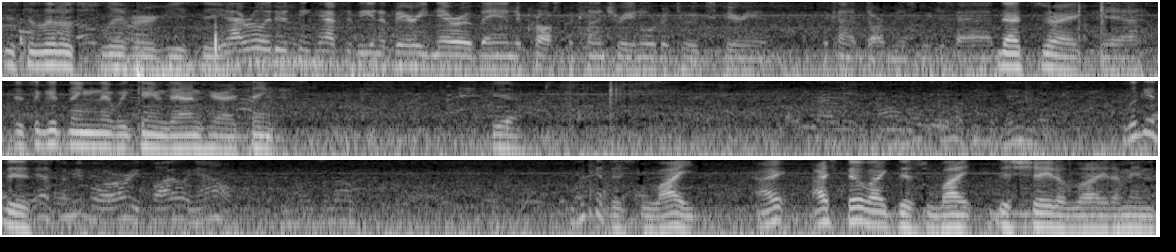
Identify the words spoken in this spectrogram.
just a little sliver you see. Yeah, I really do think you have to be in a very narrow band across the country in order to experience the kind of darkness we just had. That's right. Yeah. It's a good thing that we came down here, I think. Yeah. Look at this. Yeah, some people are already filing out. Look at this light. I I still like this light, this shade of light. I mean,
